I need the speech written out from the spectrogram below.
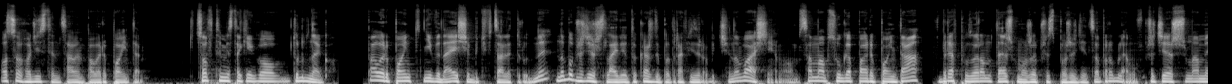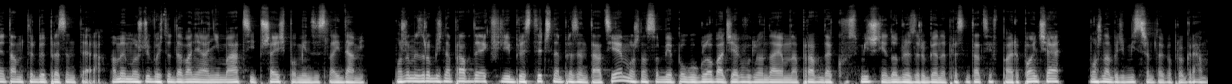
O co chodzi z tym całym PowerPointem? Co w tym jest takiego trudnego? PowerPoint nie wydaje się być wcale trudny, no bo przecież slajdy to każdy potrafi zrobić. No właśnie, sama obsługa PowerPointa wbrew pozorom też może przysporzyć nieco problemów. Przecież mamy tam tryby prezentera, mamy możliwość dodawania animacji, przejść pomiędzy slajdami. Możemy zrobić naprawdę ekwilibrystyczne prezentacje, można sobie pogooglować jak wyglądają naprawdę kosmicznie dobrze zrobione prezentacje w PowerPoincie, można być mistrzem tego programu.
